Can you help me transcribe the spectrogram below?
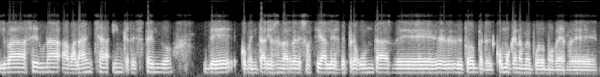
iba a ser una avalancha increscendo de comentarios en las redes sociales, de preguntas, de, todo, pero ¿cómo que no me puedo mover de,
